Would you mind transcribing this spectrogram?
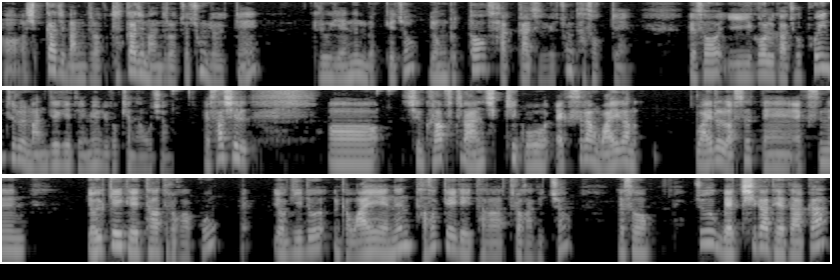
어, 10까지 만들었, 9까지 만들었죠. 총 10개. 그리고 얘는 몇 개죠? 0부터 4까지. 총 5개. 그래서 이걸 가지고 포인트를 만들게 되면 이렇게 나오죠. 사실, 어, 지금 그래프트를 안 시키고 x랑 y가, y를 넣었을 때 x는 10개의 데이터가 들어가고 여기도, 그러니까 y에는 5개의 데이터가 들어가겠죠. 그래서 쭉 매치가 되다가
